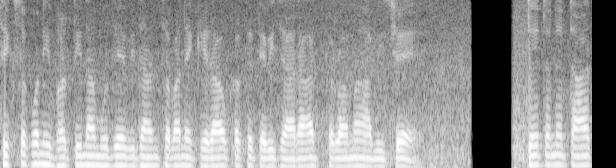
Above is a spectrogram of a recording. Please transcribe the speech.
શિક્ષકોની ભરતીના મુદ્દે વિધાનસભાને ઘેરાવ કરશે તેવી જાહેરાત કરવામાં આવી છે. ટેટ અને ટાટ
